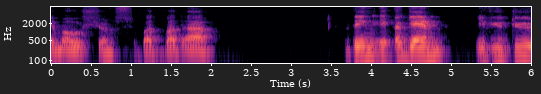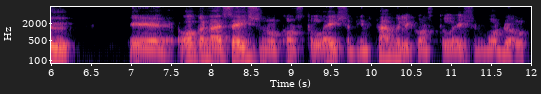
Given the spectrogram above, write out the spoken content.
emotions. But but uh, thing again if you do uh, organizational constellation in family constellation model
